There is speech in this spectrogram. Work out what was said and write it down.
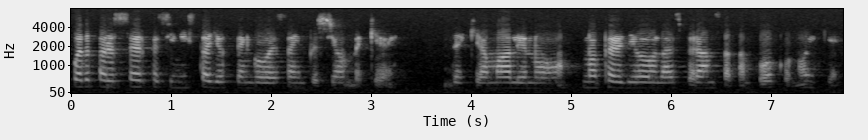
puede parecer pesimista, yo tengo esa impresión de que, de que Amalia no, no perdió la esperanza tampoco, ¿no? Y que,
